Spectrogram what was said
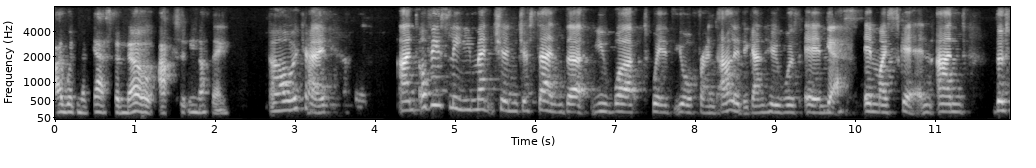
I wouldn't have guessed. But no, absolutely nothing. Oh, okay. And obviously, you mentioned just then that you worked with your friend Aled again, who was in yes. in My Skin, and the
